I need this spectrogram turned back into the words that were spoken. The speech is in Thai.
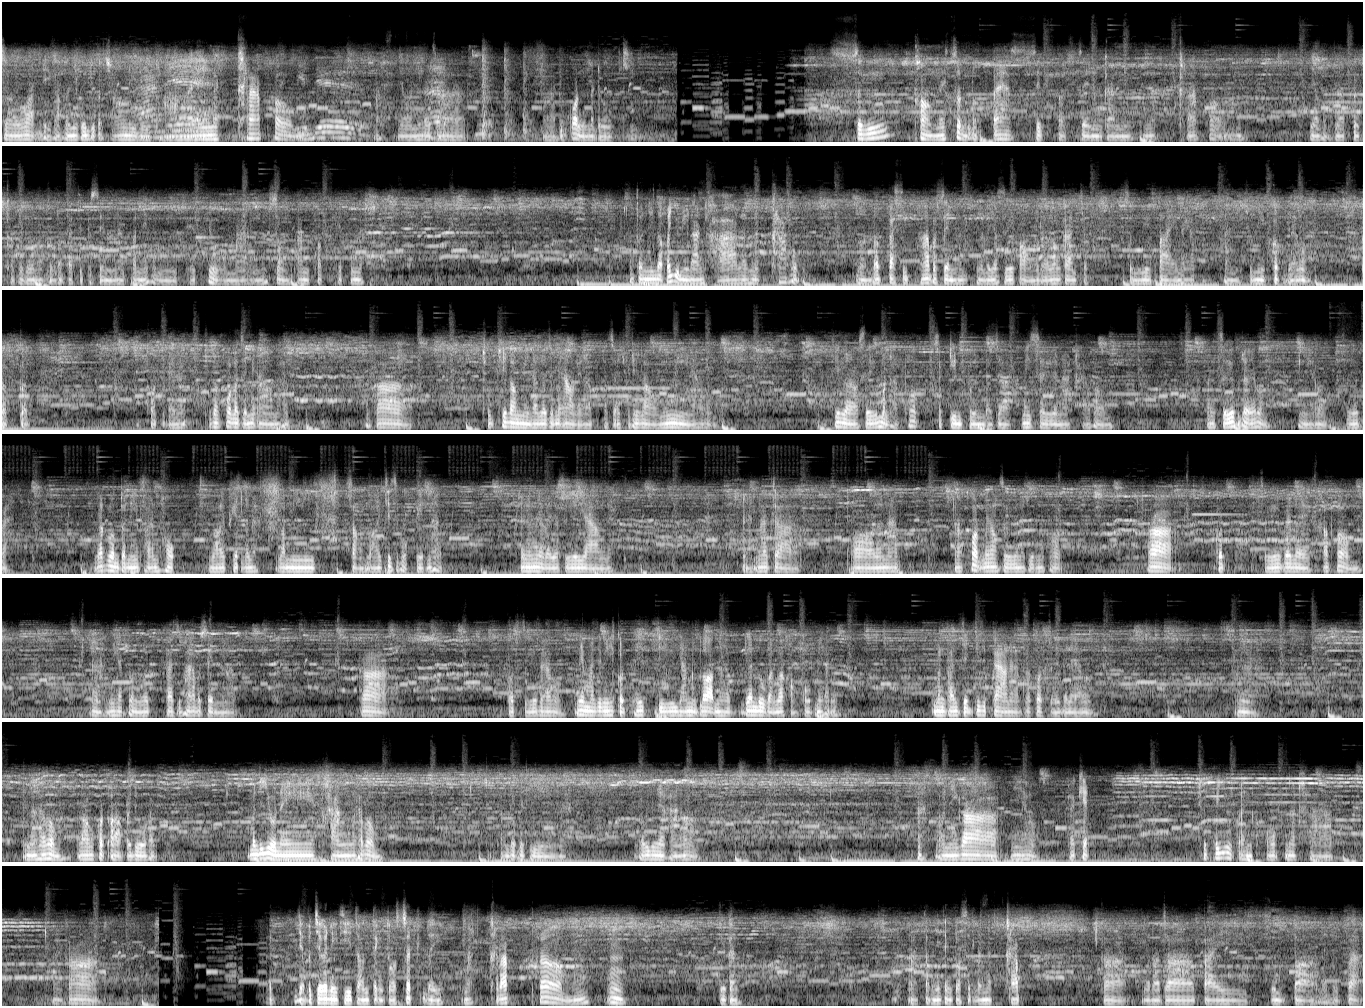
สวัสดีครับวันนี้ก็อยู่กับช่องดีดีพอยนะครับผมเดี๋ยววันนี้เราจะพาทุกคนมาดูคลิปซื้อของในส่วนลด 80%กันนะครับผมเดี๋ยวผมจะเปิดเข้าไปดูในส่วนลด 80%นะครับวันนี้ผมมีเพชรอยู่ประมาณ 2,000 กว่าเพชรนะตอนนี้เราก็อยู่ในร้านค้าแล้วนะครับผม ส่วนลด 85%ครับเดี๋ยวเราจะซื้อของเราต้องการจะซื้อไปนะครับอันนี้ชุดนี้กดได้ผมกดกดกดไปนะครับชุดพวกเราจะไม่เอานะครับ แล้วก็ชุดที่เรามีแล้วเราจะไม่เอาเลยครับเราจะชุดที่เราไม่มีนะครับผมที่เราซื้อหมดครับพวกสกินปืนเราจะไม่ซื้อนะครับผมมันซื้อไปเลยครับผมนี่ครับผมซื้อไปยอดรวมตอนนี้พันหกร้อยเพชรแล้วนะ เรามีสองร้อยเจ็ดสิบหกเพชรนะครับ เพราะนั้นเดี๋ยวเราจะซื้อยาวเลยนะอะน่าจะพอแล้วนะครับนักโทษไม่ต้องซื้อนะชุดนักโทษก็กดซื้อไปเลยครับผมอะนี่ครับส่วนลด 85%นะครับ ก็กดซื้อไปครับผมเนี่ยมันจะมีกดให้ซื้อย้ำอีกรอบนะครับ เลื่อนดูก่อนว่าของครบไหมครับ มันพันเจ็ดยี่สิบเก้านะครับแล้วกดซื้อไปแล้วอ่าเห็นนะครับผม ลองกดออกไปดูครับ มันจะอยู่ในคลังนะครับผมทำดูไปทีหนึ่งนะเราไปอยู่ในคลังครับผมอะตอนนี้ก็นี่ครับผมแพ็กเกจชุดก็อยู่กันครบนะครับ แล้วก็อย่าไปเจอกันอีกทีตอนแต่งตัวเสร็จเลยนะครับพร้อมอืมเจอกันอะตอนนี้แต่งตัวเสร็จแล้วนะครับ ก็เดี๋ยวเราจะไปสุ่มต่อเลยหรือเปล่า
